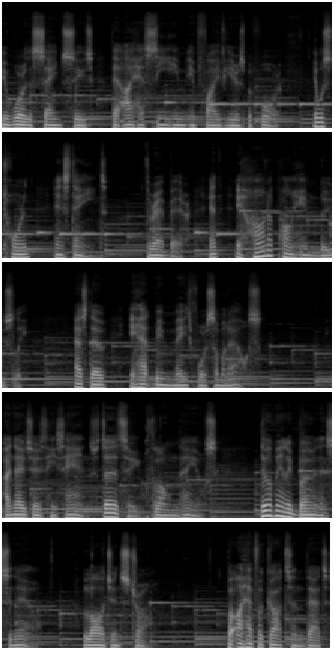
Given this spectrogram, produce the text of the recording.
He wore the same suit that I had seen him in five years before. It was torn and stained, threadbare, and it hung upon him loosely, as though it had been made for someone else. I noticed his hands, dirty with long nails. They were merely bone and sinew, large and strong. But I had forgotten that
